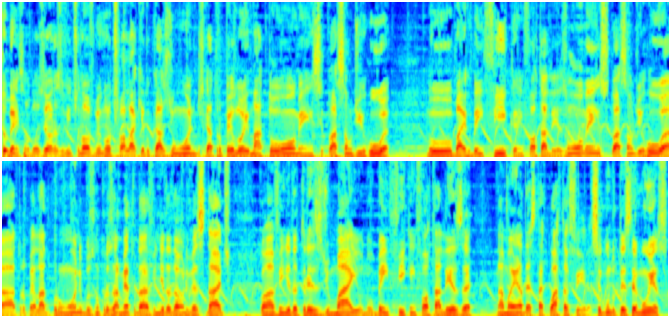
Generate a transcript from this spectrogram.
Muito bem, são 12 horas e 29 minutos. Falar aqui do caso de um ônibus que atropelou e matou homem em situação de rua no bairro Benfica, em Fortaleza. Um homem em situação de rua atropelado por um ônibus no cruzamento da Avenida da Universidade com a Avenida 13 de Maio, no Benfica, em Fortaleza, na manhã desta quarta-feira. Segundo testemunhas,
